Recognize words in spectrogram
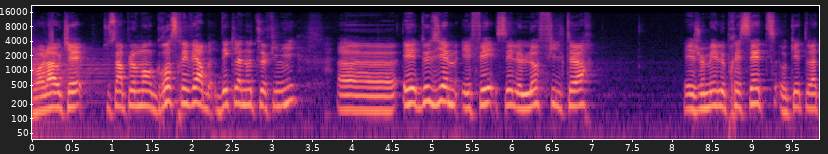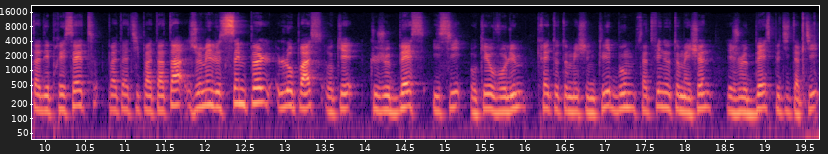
Voilà, ok. Tout simplement, grosse reverb dès que la note se finit. Euh, et deuxième effet, c'est le Love Filter. Et je mets le preset, ok, là tu as des presets, patati patata. Je mets le sample low pass, ok, que je baisse ici, ok, au volume. Create automation clip, boom, ça te fait une automation. Et je le baisse petit à petit.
